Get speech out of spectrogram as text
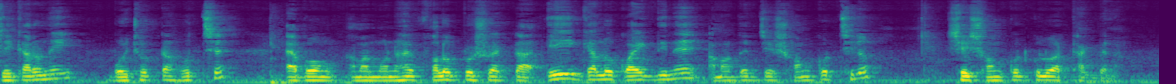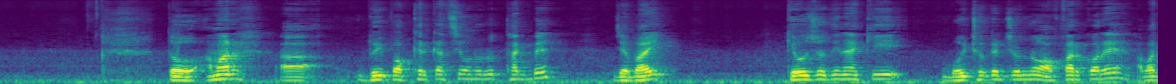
যে কারণেই বৈঠকটা হচ্ছে। এবং আমার মনে হয় ফলপ্রসূ একটা, এই গেল কয়েকদিনে আমাদের যে সংকট ছিল, সেই সংকটগুলো আর থাকবে না। তো আমার দুই পক্ষের কাছে অনুরোধ থাকবে যে ভাই, কেউ যদি নাকি বৈঠকের জন্য অফার করে, আবার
